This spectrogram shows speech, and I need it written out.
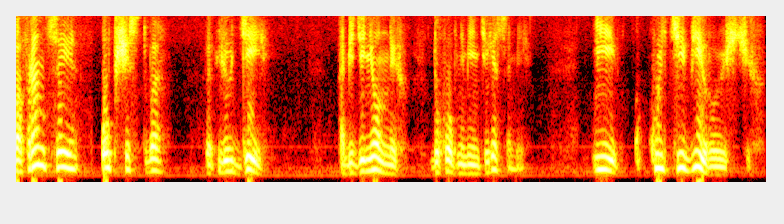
Во Франции общество людей, объединенных духовными интересами и культивирующих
